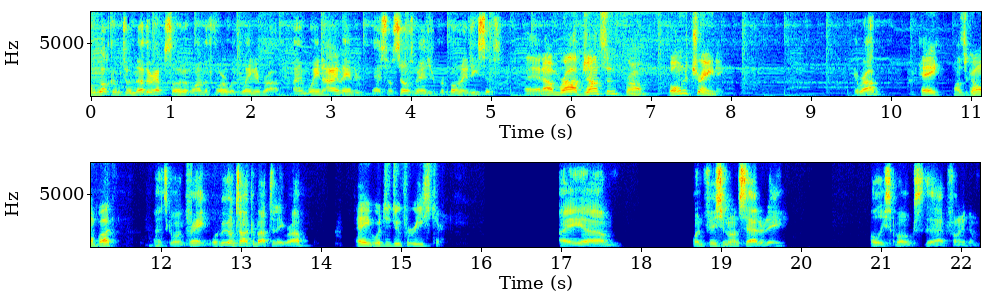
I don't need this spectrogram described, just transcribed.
and welcome to another episode of On the Floor with Wayne and Rob. I'm Wayne Highlander, National Sales Manager for Bona Adhesives. And I'm Rob Johnson from Bona Training. Hey, Rob. Hey, how's it going, bud? It's going great. What are we going to talk about today, Rob? Hey, what'd you do for Easter? I um, went fishing on Saturday. Holy smokes, did I find them?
